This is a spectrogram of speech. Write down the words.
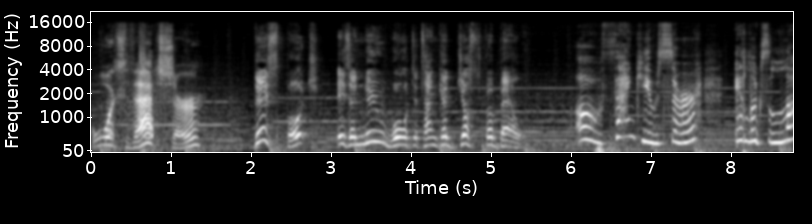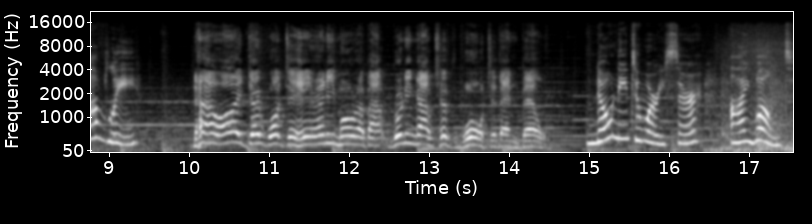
What's that, sir? This, Butch, is a new water tanker just for Belle. Oh, thank you, sir. It looks lovely. Now, I don't want to hear any more about running out of water then, Belle. No need to worry, sir. I won't.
